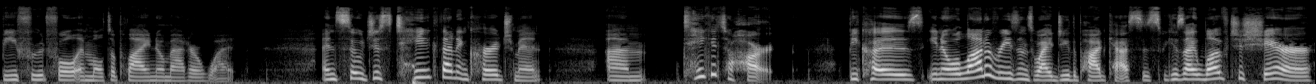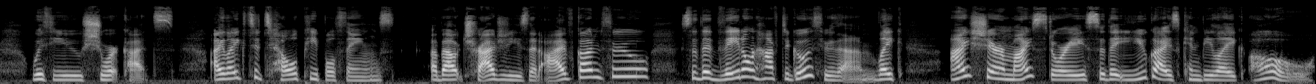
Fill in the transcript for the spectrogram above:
be fruitful and multiply no matter what. And so just take that encouragement, um, take it to heart because, you know, a lot of reasons why I do the podcast is because I love to share with you shortcuts. I like to tell people things about tragedies that I've gone through so that they don't have to go through them. Like, I share my story so that you guys can be like, oh,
